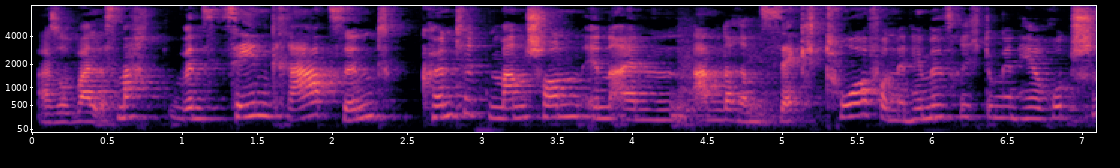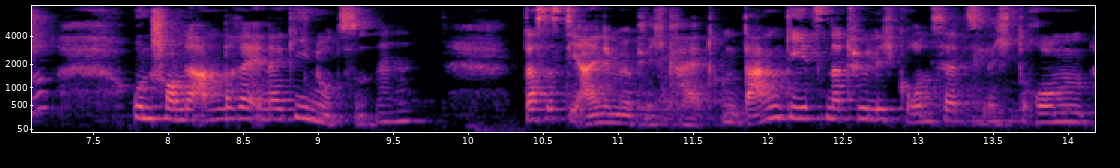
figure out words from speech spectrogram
Also, weil es macht, wenn es 10 Grad sind, könnte man schon in einen anderen Sektor von den Himmelsrichtungen her rutschen und schon eine andere Energie nutzen. Mhm. Das ist die eine Möglichkeit. Und dann geht's natürlich grundsätzlich drum,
